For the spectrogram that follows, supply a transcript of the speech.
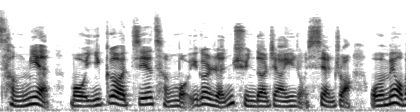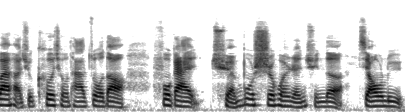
层面某一个阶层某一个人群的这样一种现状，我们没有办法去苛求他做到覆盖全部适婚人群的焦虑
